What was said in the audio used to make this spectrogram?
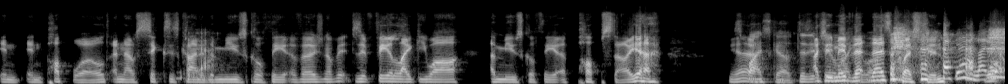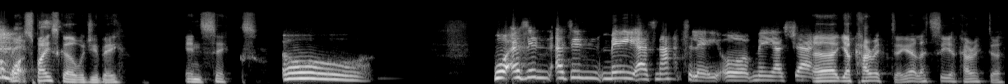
in in pop world, and now Six is kind of the musical theater version of it. Does it feel like you are a musical theater pop star? Yeah, yeah. spice girl does it Actually, maybe like that, there's a question. yeah like what, what. Spice Girl would you be in Six? oh well as in as in me as natalie or me as jane Uh, your character, yeah. Let's see your character.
